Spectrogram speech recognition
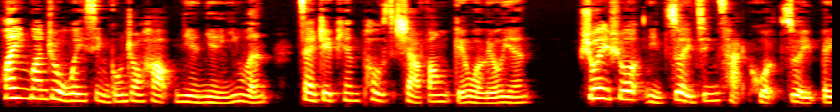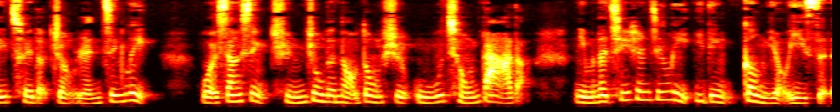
欢迎关注微信公众号“念念英文”，在这篇 post 下方给我留言，说一说你最精彩或最悲催的整人经历。我相信群众的脑洞是无穷大的，你们的亲身经历一定更有意思。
